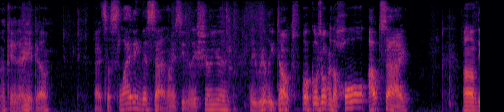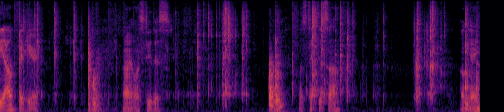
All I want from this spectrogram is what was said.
Okay, there you go. All right, so sliding this on. Let me see. Do they show you? They really don't. Oh, it goes over the whole outside of the outfit here. All right, let's do this. Let's take this off. Okay,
